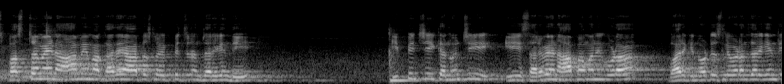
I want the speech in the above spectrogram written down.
స్పష్టమైన హామీ మాకు అదే ఆఫీస్లో ఇప్పించడం జరిగింది. ఇప్పించి ఇక నుంచి ఈ సర్వేను ఆపమని కూడా వారికి నోటీసులు ఇవ్వడం జరిగింది.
